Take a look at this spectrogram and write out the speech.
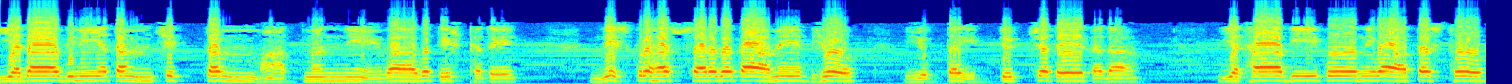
यदा विनियतम् चित्तम् आत्मन्येवावतिष्ठते। निःस्पृहः सर्वकामेभ्यो युक्त इत्युच्यते तदा। यथा दीपो निवातस्थो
